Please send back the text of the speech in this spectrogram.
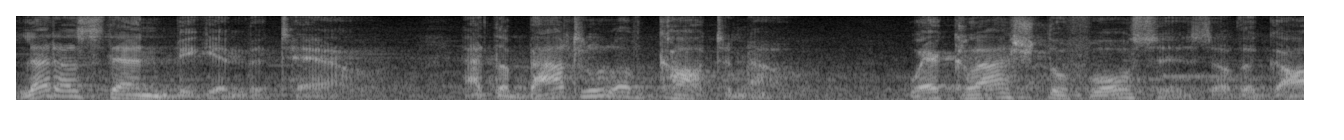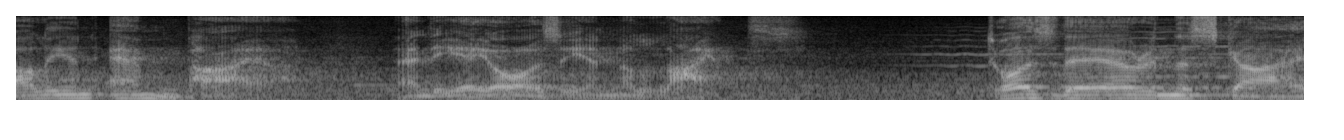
Let us then begin the tale at the Battle of Carteneau, where clashed the forces of the Garlean Empire and the Eorzean Alliance. 'Twas there in the sky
